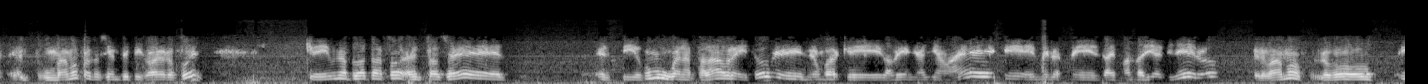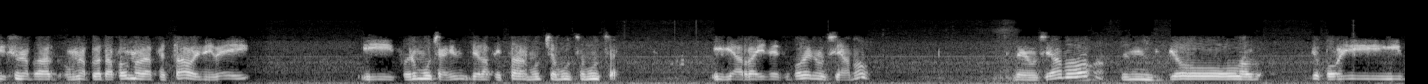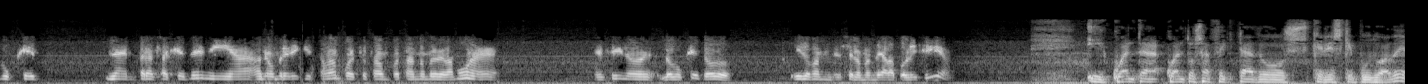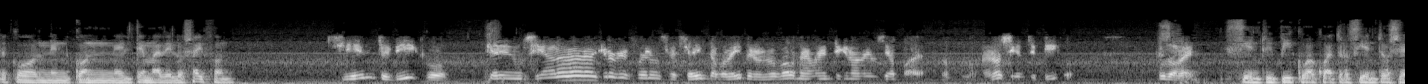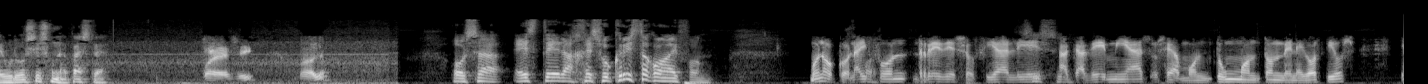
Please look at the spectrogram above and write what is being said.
vamos, 400 y pico euros fue. Creé una plataforma, entonces el tío como buenas palabras y todo, que, que lo había engañado a él, que me, me mandaría el dinero, pero vamos, luego hice una, una plataforma de afectado en eBay y fueron mucha gente la afectada, mucha, mucha, mucha. Y a raíz de eso pues denunciamos. Denunciamos, yo yo y busqué las empresas que tenía a nombre de que estaban puestos, estaban puestos a nombre de la mujer. En fin, lo, busqué todo y lo se lo mandé a la policía. ¿Y cuánta, cuántos afectados crees que pudo haber con, con el tema de los iPhone? Ciento y pico que denunciara, creo que fueron 60 por ahí, pero luego la gente que no denunciado, pues, por lo menos ciento y pico. Pudo haber. Ciento y pico a 400 euros es una pasta. Pues sí, vale. O sea, este era Jesucristo con iPhone. Bueno, con iPhone, redes sociales, academias, o sea, montó un montón de negocios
